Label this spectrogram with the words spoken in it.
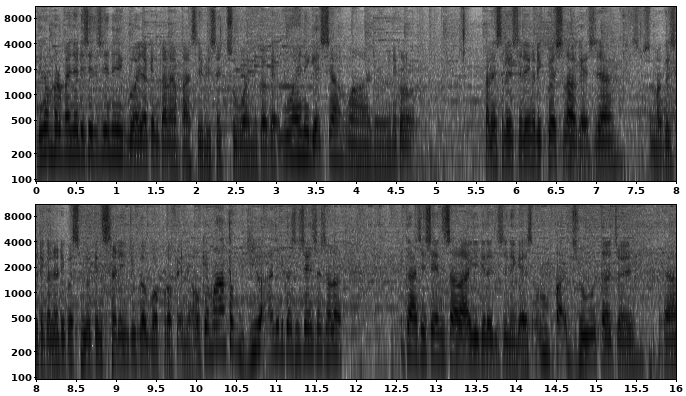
Dengan berbanyak di situ sini gue yakin kalian pasti bisa cuan juga kayak gue ini guys ya. Waduh ini kalau kalian sering-sering request lah guys ya. Semakin sering kalian request semakin sering juga gue profitnya. Oke mantap. Gila aja dikasih saya salah dikasih sensa lagi kita di sini guys. 4 juta coy. Ya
